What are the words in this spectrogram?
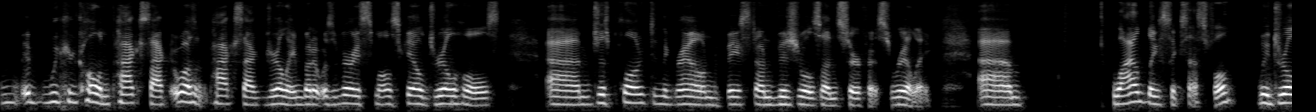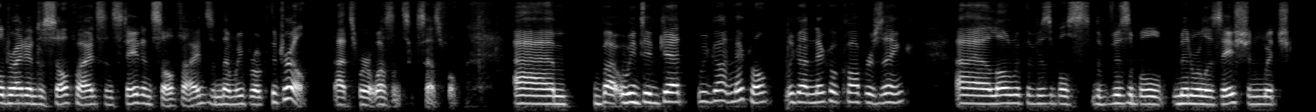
we could call them pack sack. It wasn't pack sack drilling, but it was very small scale drill holes, um, just plonked in the ground based on visuals on surface. Really, um, wildly successful. We drilled right into sulfides and stayed in sulfides, and then we broke the drill. That's where it wasn't successful. Um, but we did get we got nickel. We got nickel, copper, zinc uh, along with the visible the visible mineralization, which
